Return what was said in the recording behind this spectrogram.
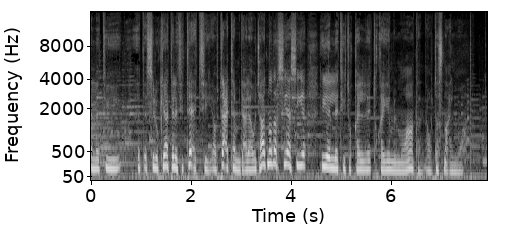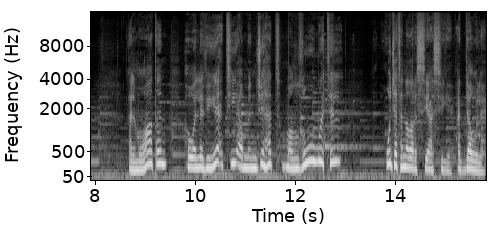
التي السلوكيات التي تأتي أو تعتمد على وجهات نظر سياسية هي التي تقيم المواطن أو تصنع المواطن. المواطن هو الذي يأتي أو من جهة منظومة وجهة النظر السياسية الدولة.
